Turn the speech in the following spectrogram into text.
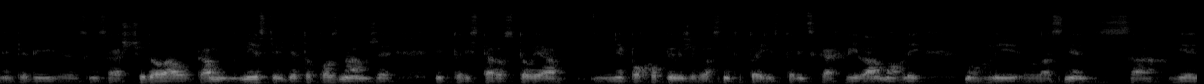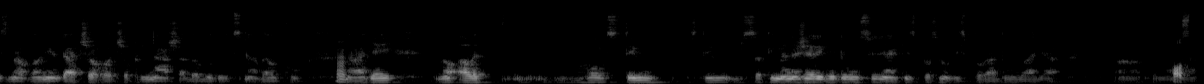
Niekedy som sa až čudoval tam v mieste, kde to poznám, že niektorí starostovia nepochopili, že vlastne toto je historická chvíľa a mohli, mohli vlastne sa viesť na vlne dačoho, čo prináša do budúcna veľkú hm. nádej. No ale hold s tým s tým sa tí manažéri budú musieť nejakým spôsobom vysporadovať a, a Post,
